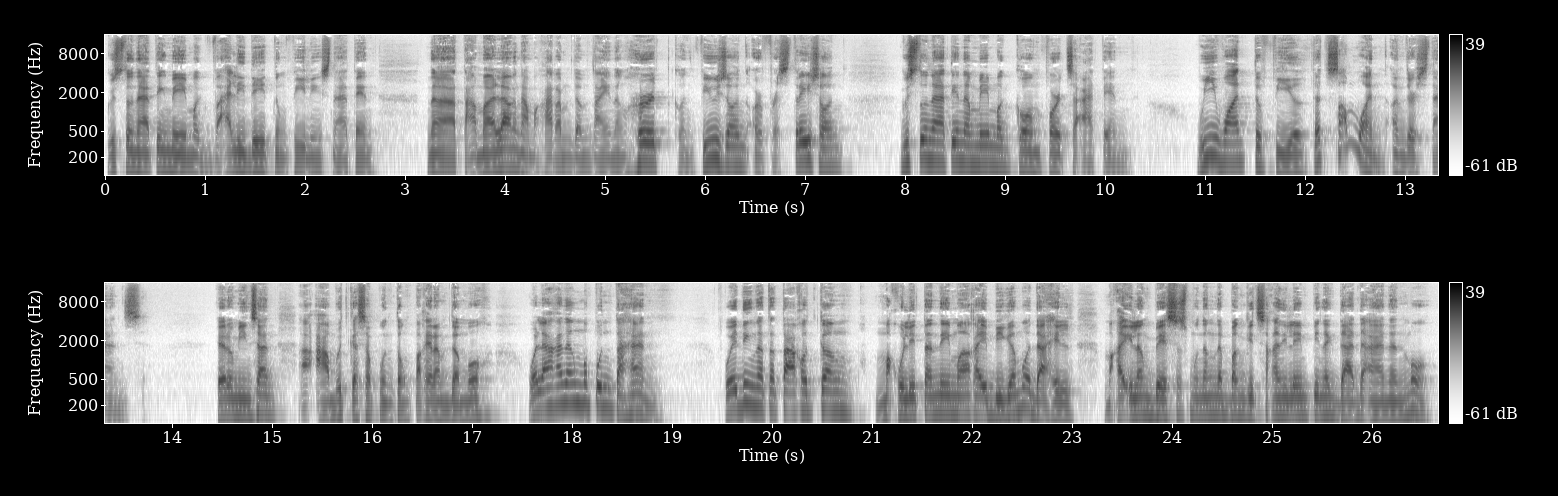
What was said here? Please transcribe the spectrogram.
Gusto nating may mag-validate ng feelings natin na tama lang na makaramdam tayo ng hurt, confusion, or frustration – gusto natin na may mag-comfort sa atin. We want to feel that someone understands. Pero minsan, aabot ka sa puntong pakiramdam mo, wala ka nang mapuntahan. Pwedeng natatakot kang makulitan na yung mga kaibigan mo dahil makailang beses mo nang nabanggit sa kanila yung pinagdadaanan mo.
